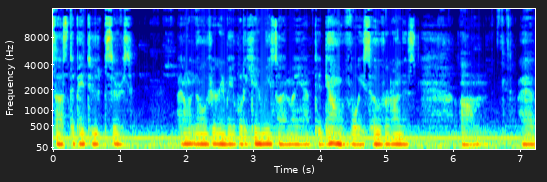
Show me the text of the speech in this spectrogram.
sauce to pay tubesters. I don't know if you're gonna be able to hear me, so I might have to do a voiceover on this. Um, I have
